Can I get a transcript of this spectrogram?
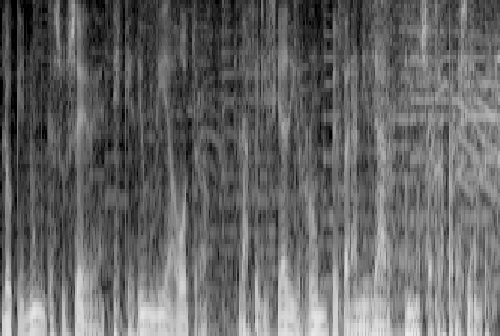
Lo que nunca sucede es que de un día a otro la felicidad irrumpe para anidar en nosotros para siempre.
